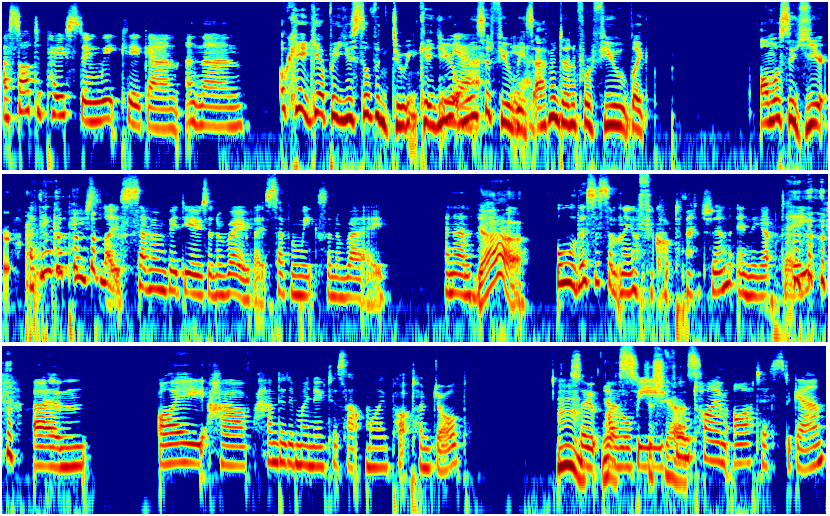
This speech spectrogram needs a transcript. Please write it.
I started posting weekly again and then Okay, yeah, but you've still been doing Okay, you Yeah, only said a few weeks. yeah. I haven't done it for a few like almost a year. I think I posted like seven videos in a row, like seven weeks in a row. And then Yeah. Oh, this is something I forgot to mention in the update. um, I have handed in my notice at my part time job. so I Mm, will be yes, she has. full time artist again.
